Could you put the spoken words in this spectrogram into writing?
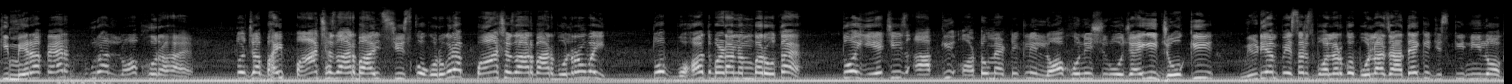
कि मेरा पैर पूरा लॉक हो रहा है। तो जब भाई पाँच हज़ार बार इस चीज़ को करोगे ना, पाँच हज़ार बार बोल रहा हूँ भाई तो बहुत बड़ा नंबर होता है। तो ये चीज़ आपकी ऑटोमेटिकली लॉक होनी शुरू हो जाएगी, जो कि मीडियम पेसर्स बॉलर को बोला जाता है कि जिसकी नी लॉक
